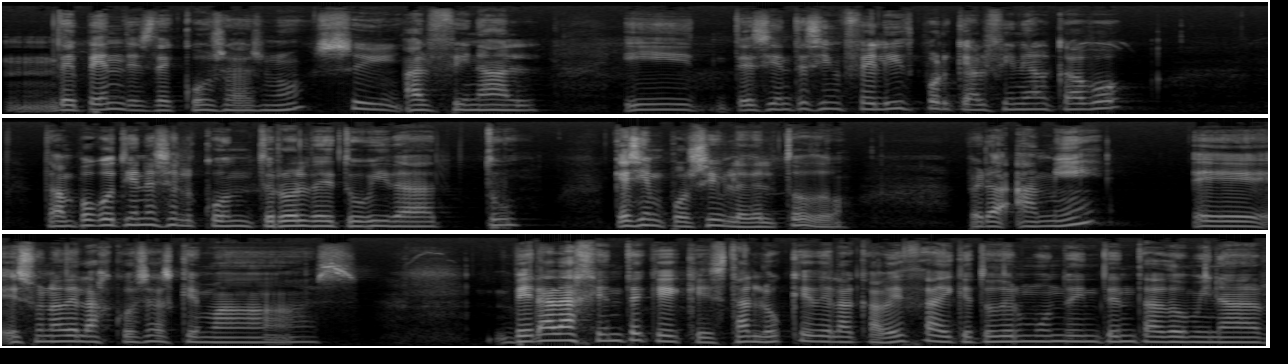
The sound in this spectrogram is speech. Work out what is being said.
mm, dependes de cosas, ¿no? Sí. Al final. Y te sientes infeliz porque al fin y al cabo tampoco tienes el control de tu vida tú, que es imposible del todo. Pero a mí eh, es una de las cosas que más... Ver a la gente que, que está loque de la cabeza y que todo el mundo intenta dominar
